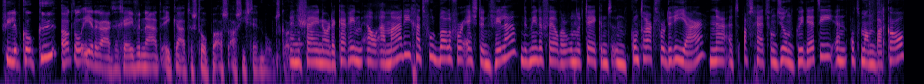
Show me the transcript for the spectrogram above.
Philip Cocu had al eerder aangegeven na het EK te stoppen als assistent-bondscoach. En de Feyenoorder Karim El Amadi gaat voetballen voor Aston Villa. De middenvelder ondertekent een contract voor drie jaar. Na het afscheid van John Guidetti en Otman Bakal...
